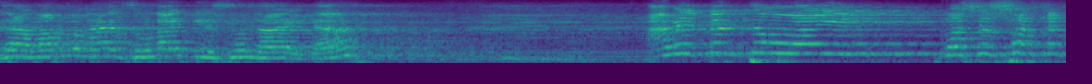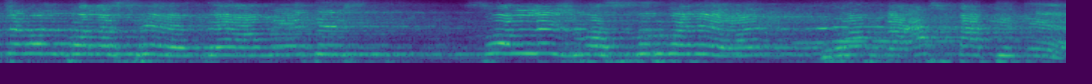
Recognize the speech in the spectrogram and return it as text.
যে আমার মনে হয় জুলাই কিছু নাই না? আমি কিন্তু ওই বছর সরকার যেমন বলেছে যে আমি এদের চল্লিশ বছর ধরে ঘোড়ার গাছ কাটি নিয়ে,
